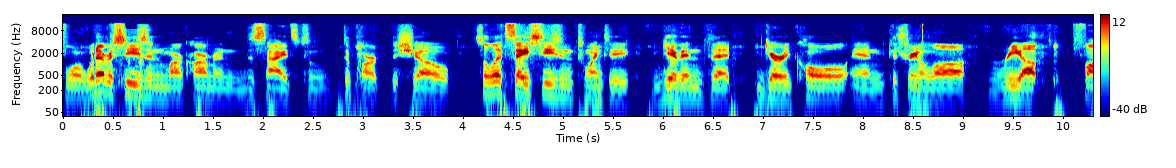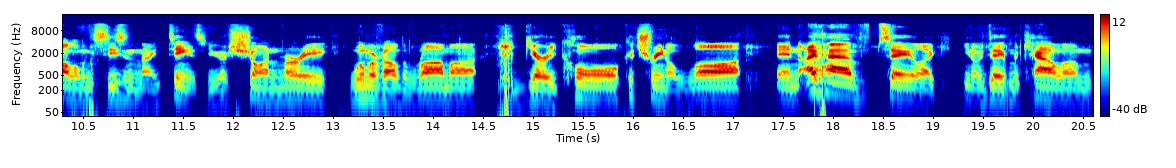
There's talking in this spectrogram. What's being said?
for whatever season Mark Harmon decides to depart the show. So let's say season 20, given that Gary Cole and Katrina Law re-up following season 19. So you have Sean Murray, Wilmer Valderrama, Gary Cole, Katrina Law, and I have, say, like, you know, Dave McCallum,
